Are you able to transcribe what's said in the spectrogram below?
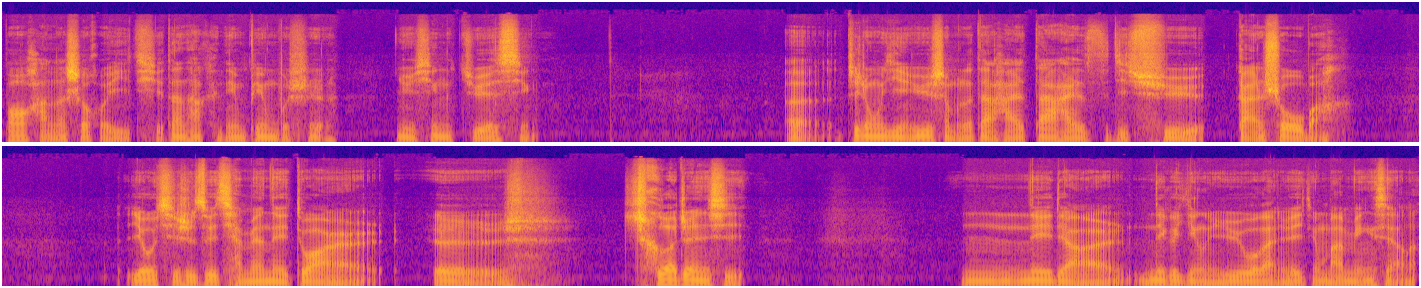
包含了社会议题，但它肯定并不是女性觉醒。呃，这种隐喻什么的，大家还大家还是自己去感受吧。尤其是最前面那段，呃，车震戏，嗯，那点儿那个隐喻，我感觉已经蛮明显了。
